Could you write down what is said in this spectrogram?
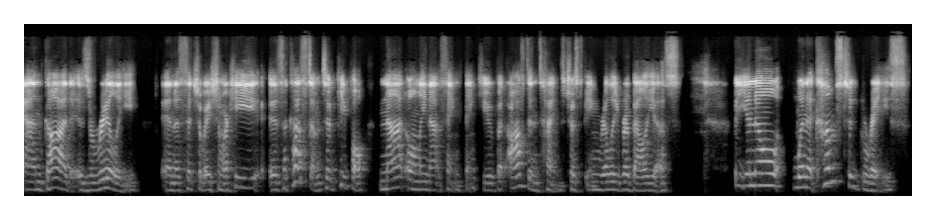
and god is really in a situation where he is accustomed to people not only not saying thank you, but oftentimes just being really rebellious. But you know, when it comes to grace,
